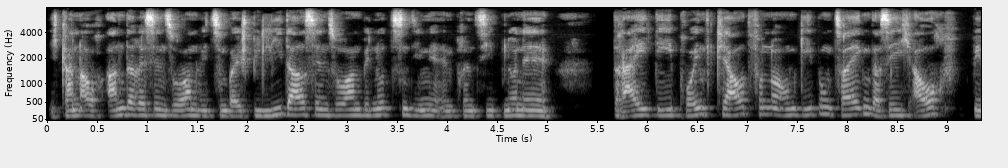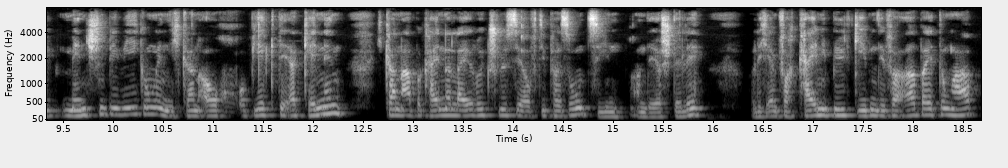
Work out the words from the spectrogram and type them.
Ich kann auch andere Sensoren, wie zum Beispiel LIDAR-Sensoren benutzen, die mir im Prinzip nur eine 3D-Point Cloud von der Umgebung zeigen. Da sehe ich auch Be Menschenbewegungen. Ich kann auch Objekte erkennen. Ich kann aber keinerlei Rückschlüsse auf die Person ziehen an der Stelle, weil ich einfach keine bildgebende Verarbeitung habe.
